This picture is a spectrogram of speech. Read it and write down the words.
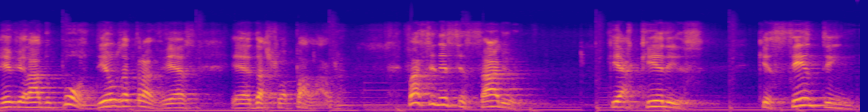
revelados por Deus através é, da sua palavra. Faz-se necessário que aqueles que sentem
